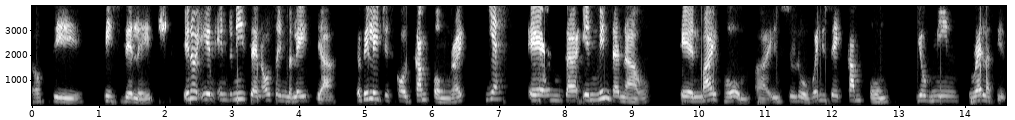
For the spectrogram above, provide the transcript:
of the Peace Village, you know, in Indonesia and also in Malaysia, the village is called kampong, right? Yes. And uh, in Mindanao, in my home uh, in Sulu, when you say kampong, you mean relative.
